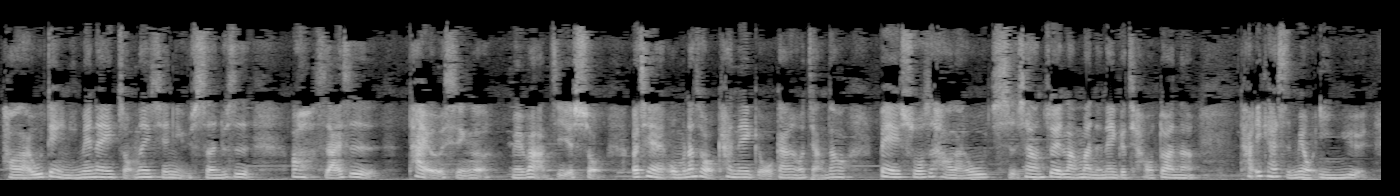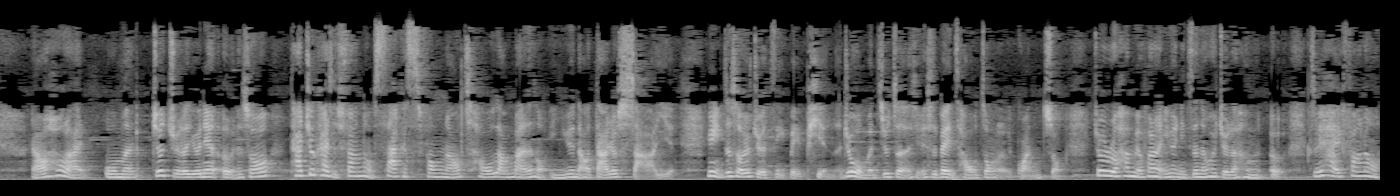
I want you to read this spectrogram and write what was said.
好莱坞电影里面那一种那些女生，就是、哦，实在是。太恶心了，没办法接受。而且我们那时候看那个，我刚刚有讲到被说是好莱坞史上最浪漫的那个桥段呢、啊，他一开始没有音乐，然后后来我们就觉得有点恶的时候，他就开始放那种萨克斯风，然后超浪漫的那种音乐，然后大家就傻眼，因为你这时候就觉得自己被骗了，就我们就真的也是被操纵了观众。就如果他没有放上音乐，你真的会觉得很恶，可是还放那种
